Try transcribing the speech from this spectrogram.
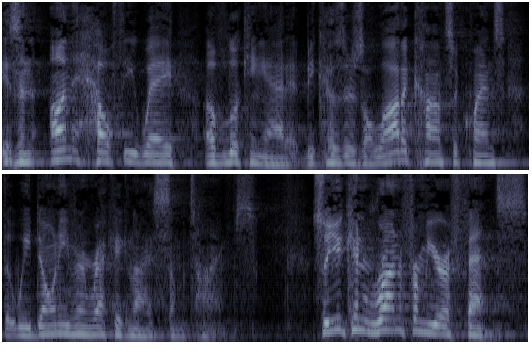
is an unhealthy way of looking at it because there's a lot of consequence that we don't even recognize sometimes. So you can run from your offense,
